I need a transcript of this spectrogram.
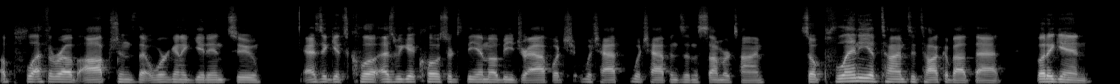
a plethora of options that we're going to get into as it gets close as we get closer to the MLB draft, which which hap- which happens in the summertime. So plenty of time to talk about that. But again,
